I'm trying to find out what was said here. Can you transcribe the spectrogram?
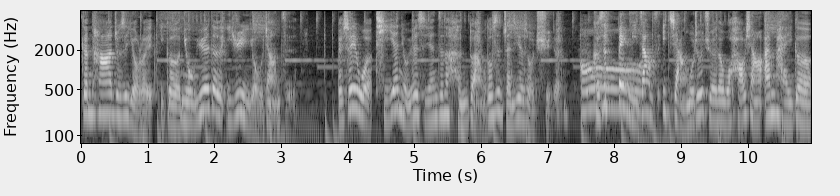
跟他就是有了一个纽约的一日游这样子。对，所以我体验纽约的时间真的很短，我都是转机的时候去的。哦，可是被你这样子一讲，我就觉得我好想要安排一个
